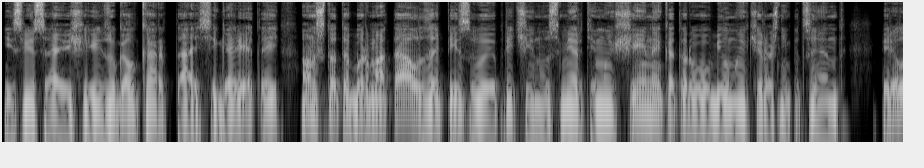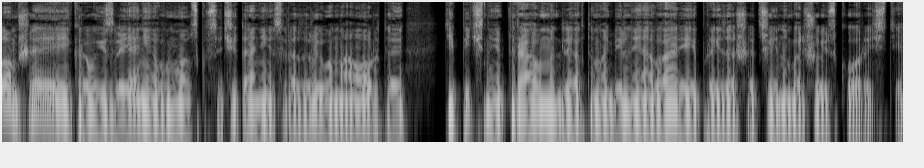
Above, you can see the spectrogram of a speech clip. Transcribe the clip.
и свисающей из уголка рта сигаретой, он что-то бормотал, записывая причину смерти мужчины, которого убил мой вчерашний пациент, перелом шеи и кровоизлияние в мозг в сочетании с разрывом аорты, типичные травмы для автомобильной аварии, произошедшие на большой скорости.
